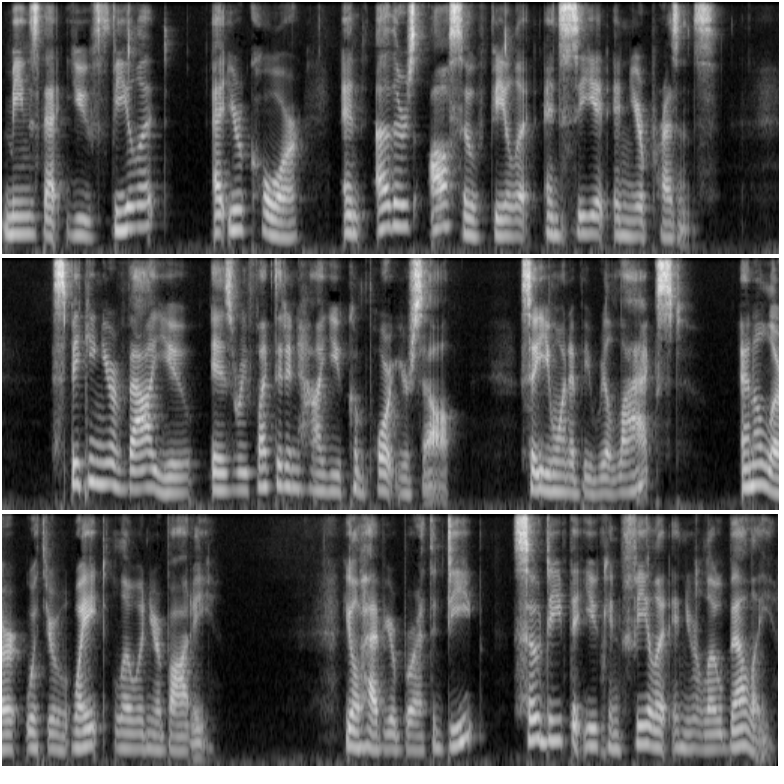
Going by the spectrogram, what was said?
means that you feel it at your core, and others also feel it and see it in your presence. Speaking your value is reflected in how you comport yourself. So you want to be relaxed and alert with your weight low in your body. You'll have your breath deep, so deep that you can feel it in your low belly.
